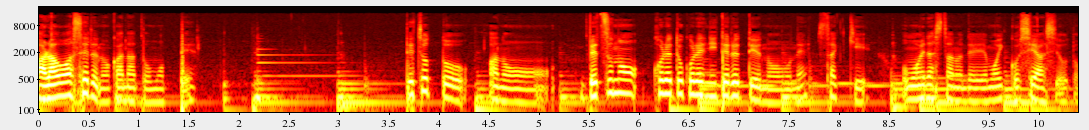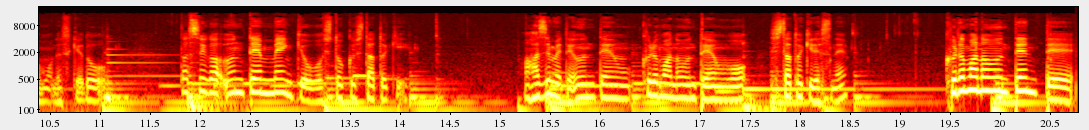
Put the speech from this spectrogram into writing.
表せるのかなと思って。でちょっとあの別のこれとこれ似てるっていうのをねさっき思い出したのでもう一個シェアしようと思うんですけど私が運転免許を取得した時初めて運転車の運転をした時ですね。車の運転って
